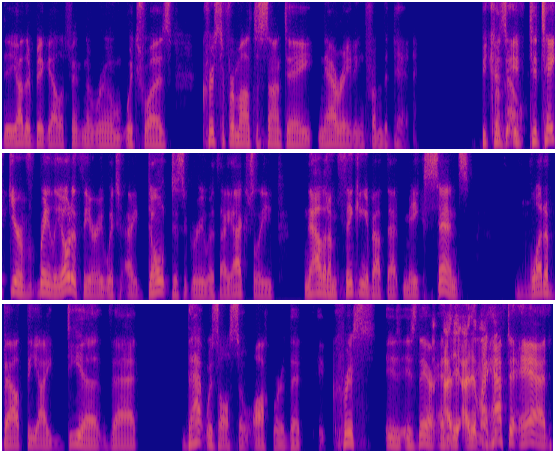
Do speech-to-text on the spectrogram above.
the other big elephant in the room, which was Christopher Moltisanti narrating from the dead? Because Somehow. if, to take your Ray Liotta theory, which I don't disagree with, I actually now that I'm thinking about that, makes sense. What about the idea that that was also awkward? That Chris is, is there, and I, didn't, I didn't I like have to add,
